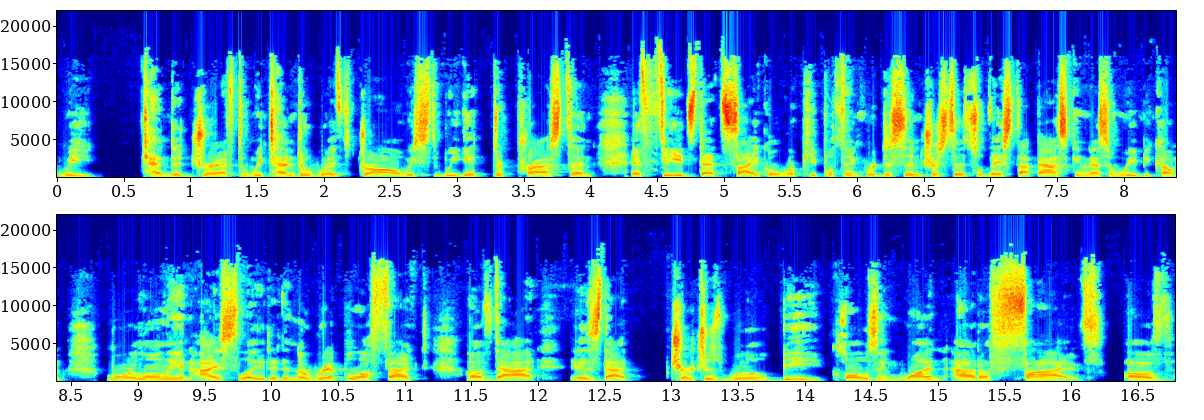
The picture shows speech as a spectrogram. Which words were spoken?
we tend to drift and we tend to withdraw. We, we get depressed and it feeds that cycle where people think we're disinterested. So they stop asking us and we become more lonely and isolated. And the ripple effect of that is that churches will be closing one out of five of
